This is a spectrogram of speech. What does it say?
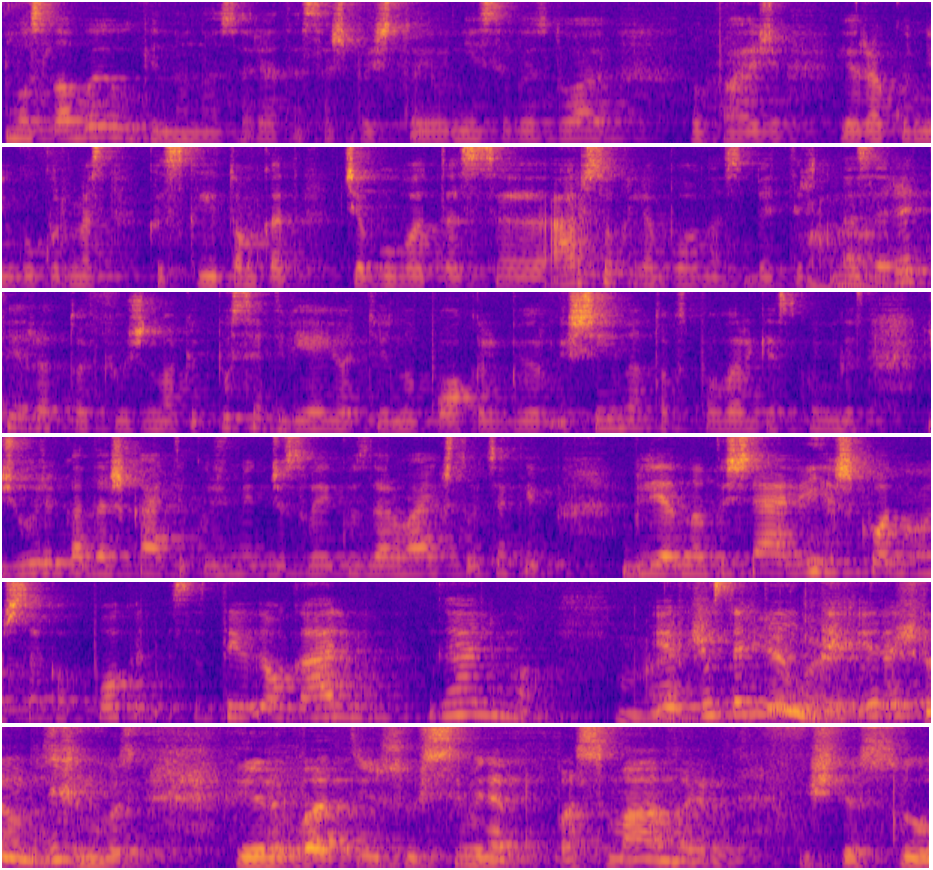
Mus labai augina Nazaretas, aš be šito jau neįsivaizduoju. O, pavyzdžiui, yra kunigų, kur mes skaitom, kad čia buvo tas e, Arso klebonas, bet ir Aha. Nazaretė yra tokių, žinokit, pusė dviejų ateinu pokalbių ir išeina toks pavargęs kunigas, žiūri, kad aš ką tik užmigdžius vaikus dar vaikštau, čia kaip blėdna dušelį ieškodama, aš sako, pokalbis, tai o galima, galima. Na, ir pusė pinigų, ir pinigus. Ir va, jūs užsiminėt pas mamą ir iš tiesų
